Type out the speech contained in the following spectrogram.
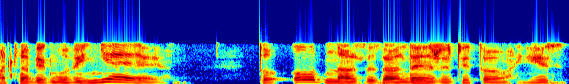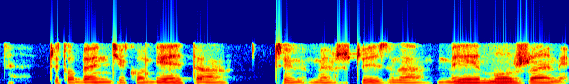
a człowiek mówi nie. To od nas zależy, czy to jest, czy to będzie kobieta, czy mężczyzna. My możemy.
